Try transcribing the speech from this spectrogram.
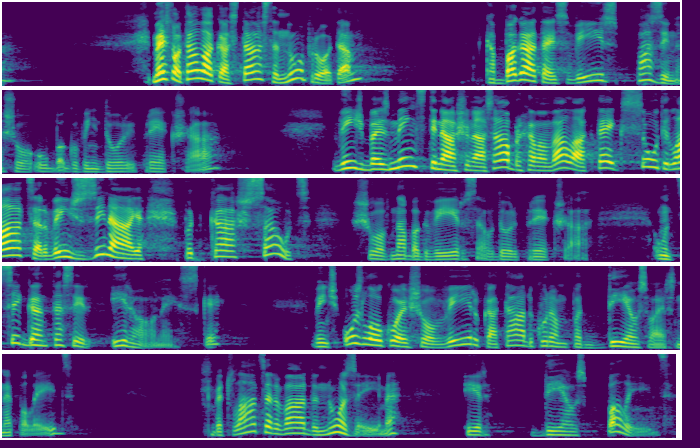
Mēs no tālākā stāsta saprotam, ka bagātais vīrs pazina šo ubagu viņa durvju priekšā. Viņš bez minstināšanās Abrahamam vēlāk teiks, sūti lācaru. Viņš zināja, pat kā sauc šo nabaga vīru savu durvju priekšā. Un cik gan tas ir ironiski. Viņš uzlūkoja šo vīru kā tādu, kuram pat dievs vairs nepalīdz. Bet Lācara vārda nozīme ir Dievs palīdz.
